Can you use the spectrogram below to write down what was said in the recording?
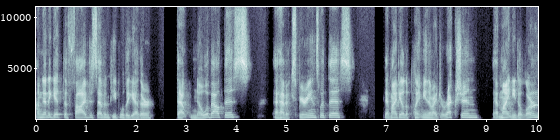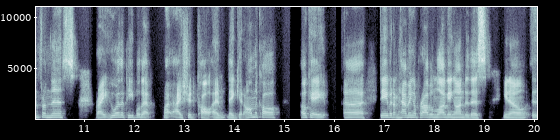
I'm going to get the five to seven people together that know about this, that have experience with this, that might be able to point me in the right direction, that might need to learn from this, right? Who are the people that I should call. And they get on the call. Okay, uh, David, I'm having a problem logging onto this, you know, uh,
